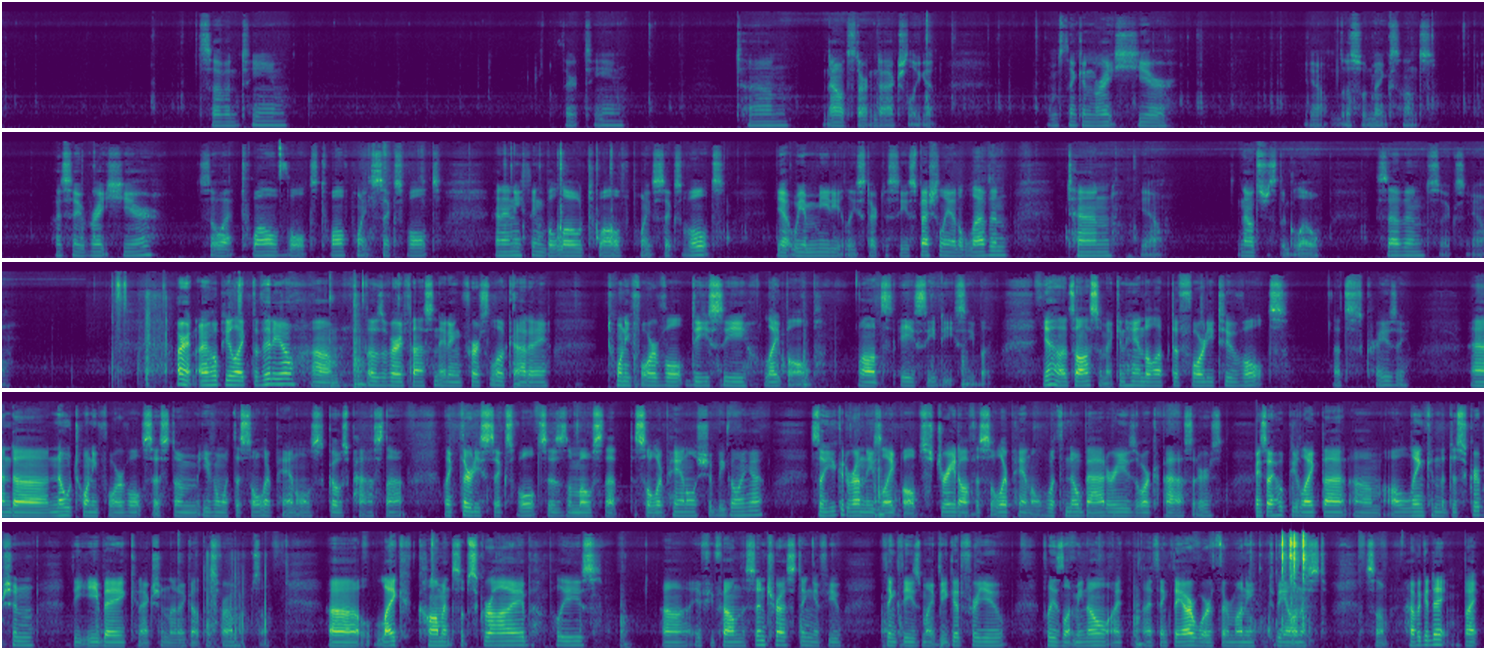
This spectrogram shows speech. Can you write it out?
17, 13. 10. Now it's starting to actually get. I'm thinking right here. Yeah, this would make sense. I'd say right here. So at 12 volts, 12.6 volts, and anything below 12.6 volts, yeah, we immediately start to see, especially at 11, 10, yeah. Now it's just the glow. 7, 6, yeah. Alright, I hope you liked the video. Um, that was a very fascinating first look at a 24 volt DC light bulb. Well, it's AC DC, but yeah, that's awesome. It can handle up to 42 volts. That's crazy. And uh, no 24 volt system, even with the solar panels, goes past that. Like 36 volts is the most that the solar panels should be going at. So you could run these light bulbs straight off a solar panel with no batteries or capacitors. Anyways, I hope you like that. Um, I'll link in the description the eBay connection that I got this from. So, uh, like, comment, subscribe, please. Uh, if you found this interesting, if you think these might be good for you, please let me know. I I think they are worth their money, to be honest. So, have a good day. Bye.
